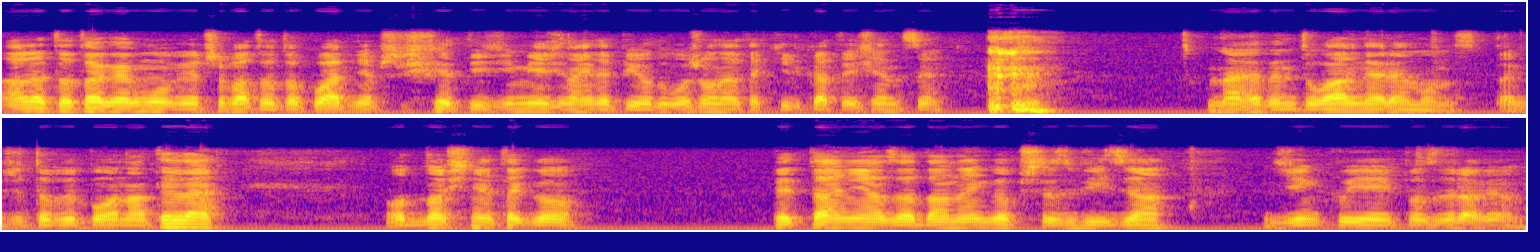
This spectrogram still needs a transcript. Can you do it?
Ale to tak jak mówię, trzeba to dokładnie prześwietlić i mieć najlepiej odłożone te kilka tysięcy na ewentualny remont. Także to by było na tyle odnośnie tego pytania zadanego przez widza. Dziękuję i pozdrawiam.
